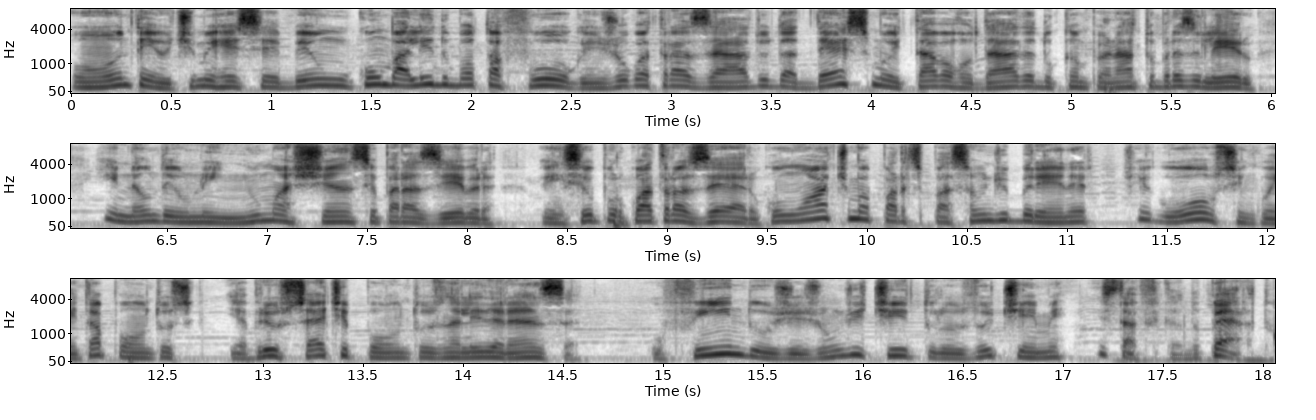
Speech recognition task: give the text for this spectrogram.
Ontem, o time recebeu um combalido Botafogo em jogo atrasado da 18ª rodada do Campeonato Brasileiro e não deu nenhuma chance para a zebra. Venceu por 4 a 0 com ótima participação de Brenner, chegou aos 50 pontos e abriu 7 pontos na liderança. O fim do jejum de títulos do time está ficando perto.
